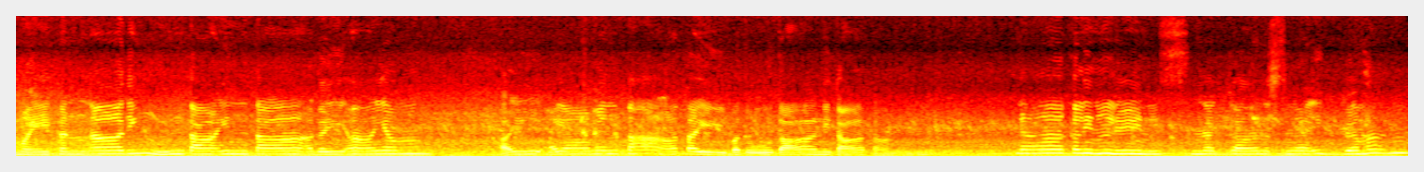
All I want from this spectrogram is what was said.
May kanading tainta agay ayam. Ay ayamin tatay batuta ni tatang. Nakalinlinis nagganas nga igaman.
